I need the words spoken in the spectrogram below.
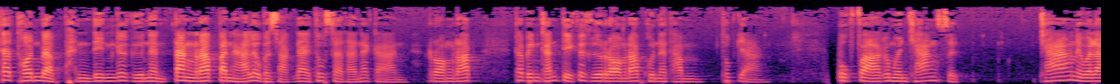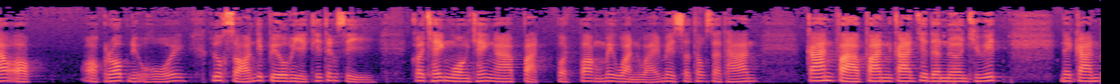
ถ้าทนแบบแผ่นดินก็คือนั่นตั้งรับปัญหาและอุปสรรคได้ทุกสถานการณ์ รองรับ ถ้าเป็นขันติก็คือรองรับคุณธรรมทุกอย่าง ปลุกฝ่าก็เหมือนช้างศึก ช้างในเวลาออกออกรบเนี่ยโอ้โหลูกศรที่ปลิวมาจากที่ทั้งสี่ก็ใช้งวงใช้งาปัดปลดป้องไม่หวั่นไหวไม่สะทกสะท้าน การฝ่าฟันการจะดำเนินชีวิต ในการไป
